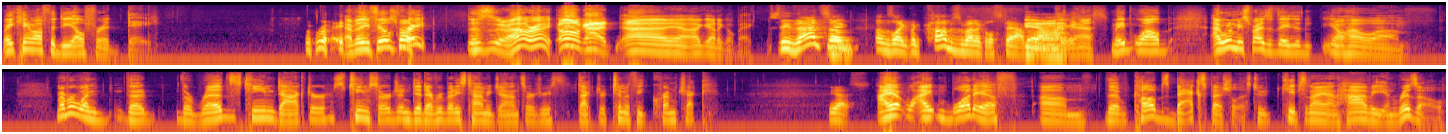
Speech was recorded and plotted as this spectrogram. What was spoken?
But he came off the DL for a day. right. Everything feels So- great. This is all right. Oh God, uh, yeah, I got to go back. See, that sounds like the Cubs medical staff. Yeah. doctor. Yes, maybe. Well, I wouldn't be surprised if they did. You know how? Um, remember when the the Reds team doctor, team surgeon, did everybody's Tommy John surgeries? Doctor Timothy Kremchek. Yes. I, I what if um, the Cubs back specialist who keeps an eye on Javi and Rizzo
